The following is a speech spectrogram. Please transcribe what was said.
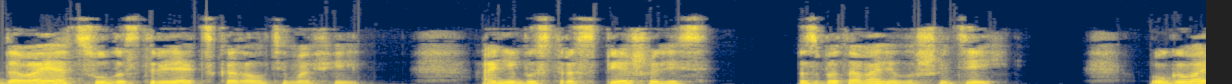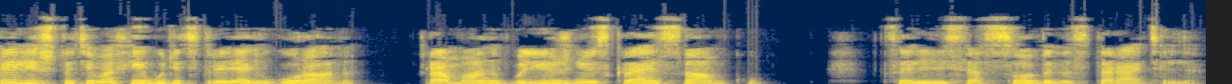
Давай отсюда стрелять, — сказал Тимофей. Они быстро спешились, сбатовали лошадей. Уговорились, что Тимофей будет стрелять в Гурана, Роман в ближнюю из края самку. Целились особенно старательно.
